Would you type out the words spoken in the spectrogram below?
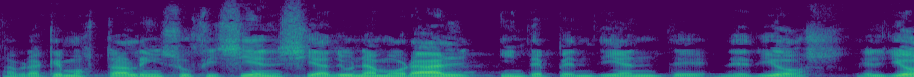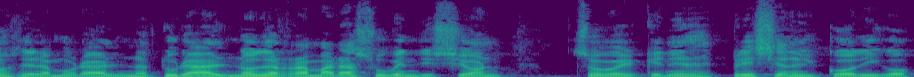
Habrá que mostrar la insuficiencia de una moral independiente de Dios. El Dios de la moral natural no derramará su bendición sobre quienes desprecian el código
